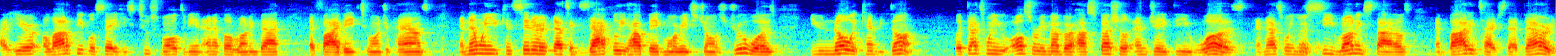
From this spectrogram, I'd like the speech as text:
I hear a lot of people say he's too small to be an NFL running back at 5'8, 200 pounds. And then when you consider that's exactly how big Maurice Jones Drew was, you know it can be done. But that's when you also remember how special MJD was, and that's when you see running styles and body types that vary.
